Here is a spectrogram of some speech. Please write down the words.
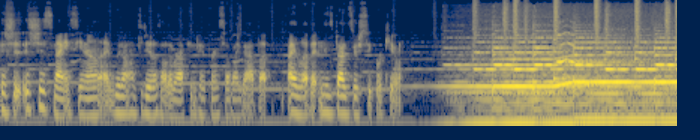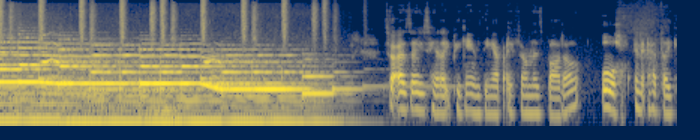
It's just, it's just nice, you know. Like we don't have to deal with all the wrapping paper and stuff like that, but I love it, and these bags are super cute. So as I was here like picking everything up, I found this bottle. Oh, and it had like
